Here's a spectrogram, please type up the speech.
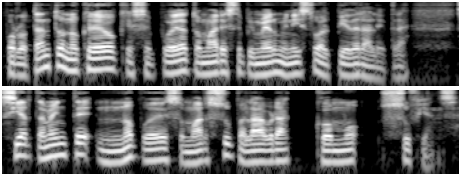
Por lo tanto, no creo que se pueda tomar este primer ministro al pie de la letra. Ciertamente no puedes tomar su palabra como su fianza.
